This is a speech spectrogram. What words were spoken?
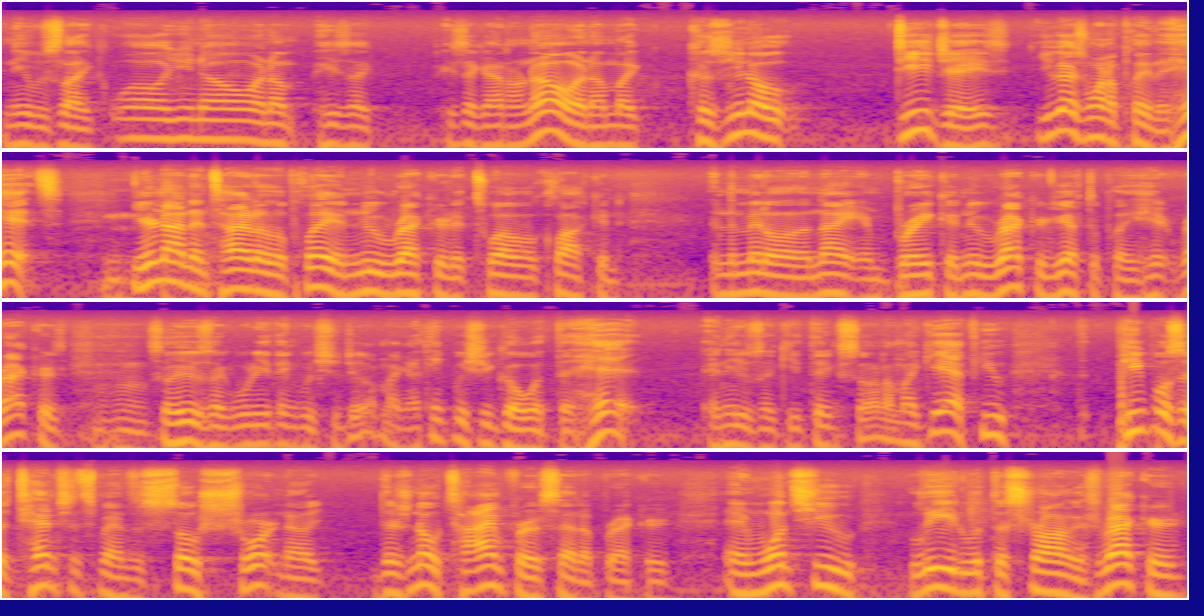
And he was like, "Well, you know," and I'm, he's like, he's like, "I don't know," and I'm like, "Cause you know, DJs, you guys want to play the hits. Mm-hmm. You're not entitled to play a new record at 12 o'clock in, in the middle of the night and break a new record. You have to play hit records." Mm-hmm. So he was like, "What do you think we should do?" I'm like, "I think we should go with the hit." And he was like, "You think so?" And I'm like, "Yeah. If you, people's attention spans are so short now. There's no time for a setup record. And once you lead with the strongest record,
